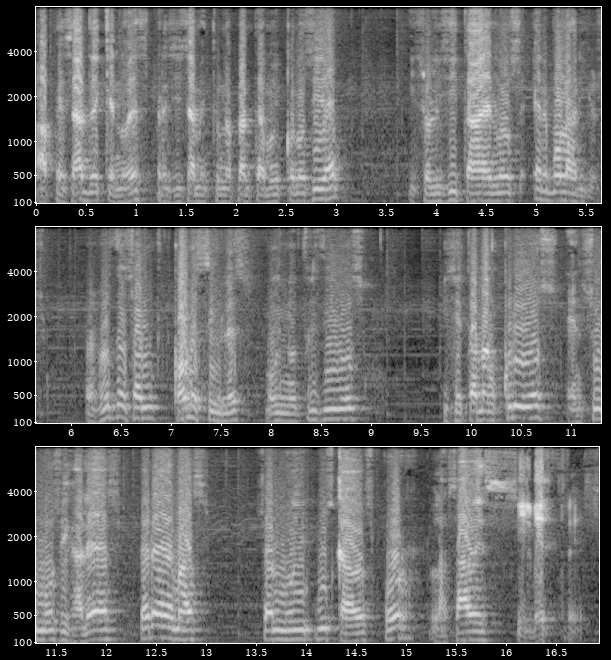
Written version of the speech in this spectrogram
a pesar de que no es precisamente una planta muy conocida y solicitada en los herbolarios. Los frutos son comestibles, muy nutritivos y se toman crudos en zumos y jaleas, pero además son muy buscados por las aves silvestres.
